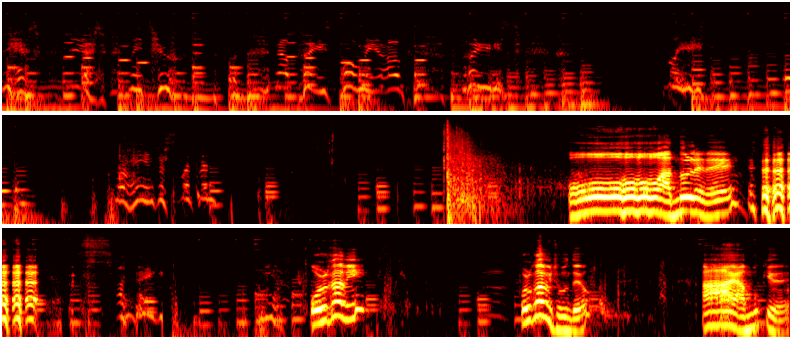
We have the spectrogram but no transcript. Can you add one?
Yes, yes, me too. Now please pull me up. Please. Please. My hands are slipping. 오, 안 놀래네. 올가미? 올가미 좋은데요? 아, 안 묶이네.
